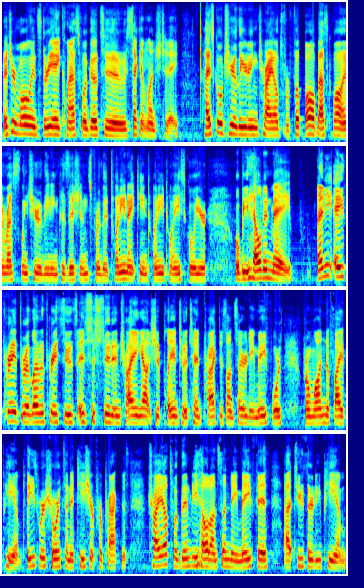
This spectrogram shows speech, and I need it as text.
Richard Mullins 3A class will go to second lunch today. High school cheerleading tryouts for football, basketball, and wrestling cheerleading positions for the 2019 2020 school year will be held in May. Any 8th grade through 11th grade students interested in trying out should plan to attend practice on Saturday, May 4th from 1 to 5 p.m. Please wear shorts and a t-shirt for practice. Tryouts will then be held on Sunday, May 5th at 2:30 p.m.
